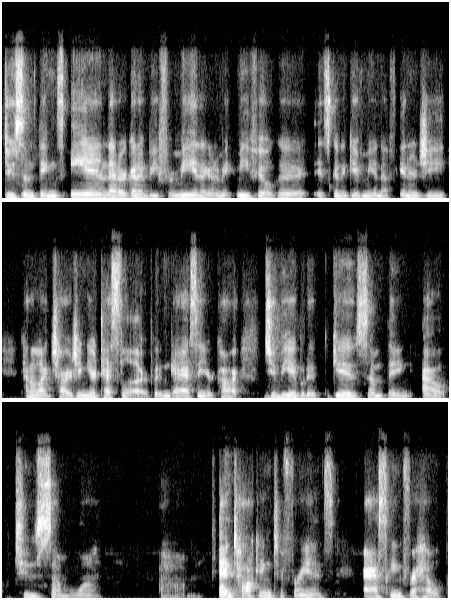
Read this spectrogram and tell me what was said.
do some things in that are going to be for me, they're going to make me feel good, it's going to give me enough energy, kind of like charging your Tesla or putting gas in your car to be able to give something out to someone. Um, and talking to friends, asking for help.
